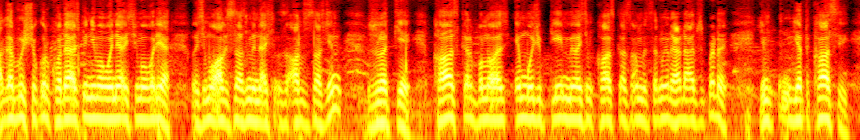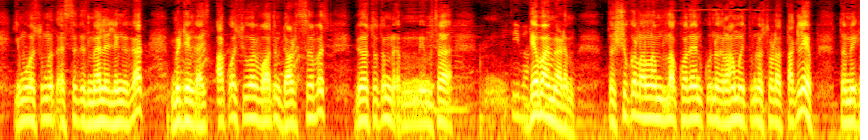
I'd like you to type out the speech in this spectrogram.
اگر وہ شکر خدا کن یمو ون یمو ویسے یمو ساس ساس ضرورت کی خاص کر بلو ام موجود ٹیم میں خاص خاص آمد سری نگر ہیڈ آفس پہ یہ خاص یمو اوسمت اہس سکت میلے لنگ اکھ میٹنگ اک یور واتن ڈاکٹر صبس بیس توتن یم دیبا میڈم تو شکر الحمد للہ خدین کن رحمت تم تھوڑا تکلیف تم ہیک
